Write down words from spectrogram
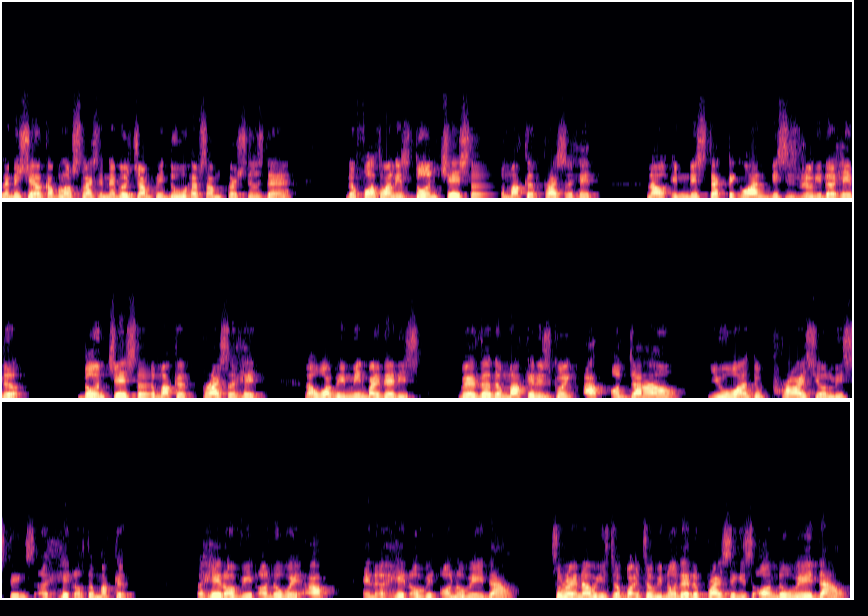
Let me share a couple of slides and then we'll jump in to have some questions there. The fourth one is don't chase the market price ahead. Now, in this tactic one, this is really the header. Don't chase the market price ahead. Now, what we mean by that is whether the market is going up or down, you want to price your listings ahead of the market, ahead of it on the way up and ahead of it on the way down. So right now is about so we know that the pricing is on the way down,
